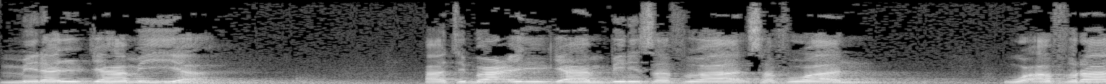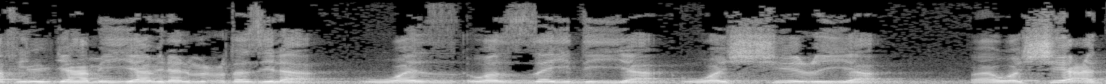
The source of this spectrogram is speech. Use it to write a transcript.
من الجهمية أتباع الجهم بن صفوان وأفراخ الجهمية من المعتزلة والزيدية والشيعية والشيعة.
